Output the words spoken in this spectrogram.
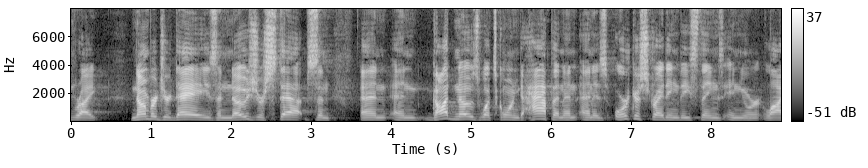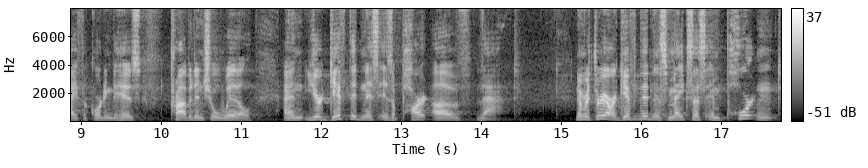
right, numbered your days and knows your steps, and, and, and God knows what's going to happen and, and is orchestrating these things in your life according to His providential will. And your giftedness is a part of that. Number three, our giftedness makes us important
